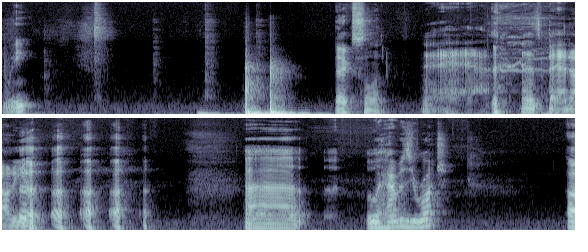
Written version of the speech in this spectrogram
Wait, Excellent. that's bad audio. uh, how was your watch? Um,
